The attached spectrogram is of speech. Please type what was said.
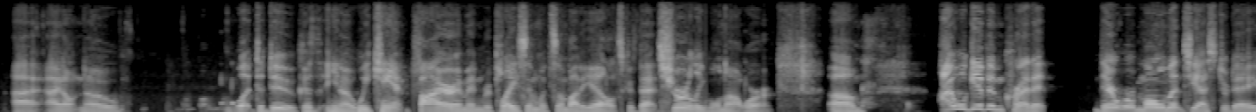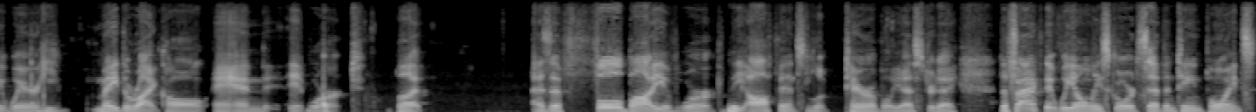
I, I don't know what to do because you know we can't fire him and replace him with somebody else because that surely will not work. Um, i will give him credit. There were moments yesterday where he made the right call and it worked but as a full body of work the offense looked terrible yesterday. The fact that we only scored 17 points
